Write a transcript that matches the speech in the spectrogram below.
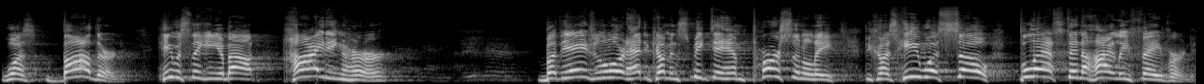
was bothered. He was thinking about hiding her, but the angel of the Lord had to come and speak to him personally because he was so blessed and highly favored.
